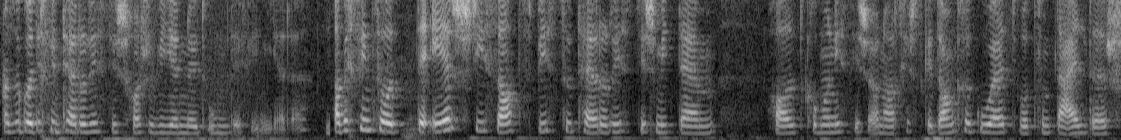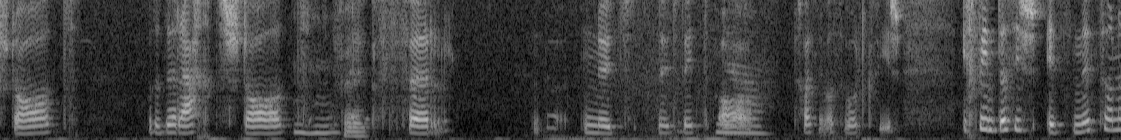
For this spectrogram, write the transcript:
Also gut, ich finde terroristisch kannst du wie nicht umdefinieren. Aber ich finde so der erste Satz bis zu terroristisch mit dem halt kommunistisch-anarchisches Gedankengut, wo zum Teil der Staat oder der Rechtsstaat Verletzt. ver nicht nicht will Ja. Ich weiß nicht, was das Wort war. Ich finde, das ist jetzt nicht so ein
